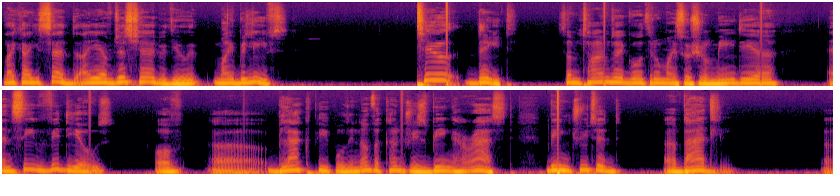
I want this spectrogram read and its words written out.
like I said, I have just shared with you my beliefs. Till date, sometimes I go through my social media and see videos of uh, black people in other countries being harassed, being treated uh, badly, uh,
